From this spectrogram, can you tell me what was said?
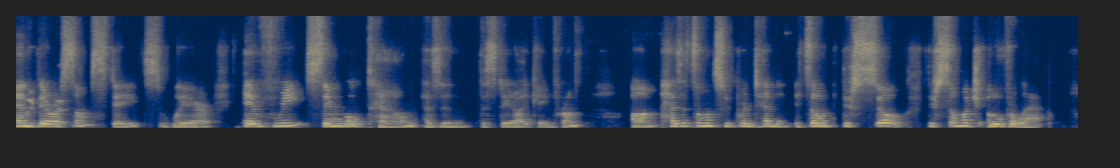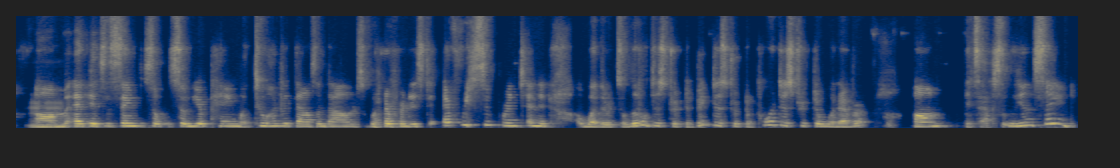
and there are some states where every single town, as in the state I came from, um, has its own superintendent. Its own. There's so there's so much overlap, Mhm. um, and it's the same. So so you're paying what two hundred thousand dollars, whatever it is, to every superintendent, whether it's a little district, a big district, a poor district, or whatever. Um, it's absolutely insane.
